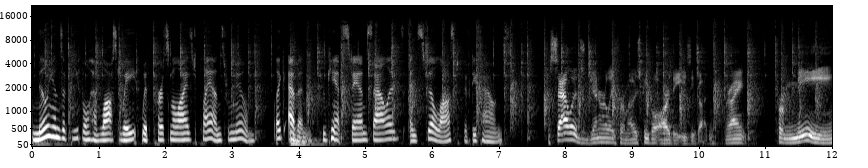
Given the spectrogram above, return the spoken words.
Millions of people have lost weight with personalized plans from Noom, like Evan, who can't stand salads and still lost fifty pounds. Salads, generally, for most people, are the easy button, right? For me,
